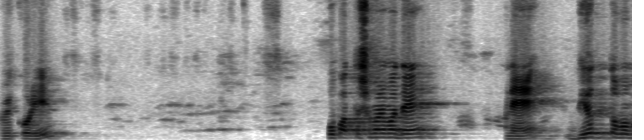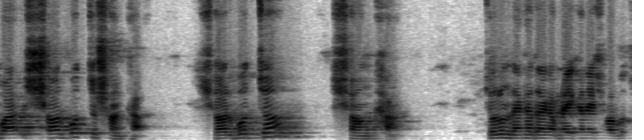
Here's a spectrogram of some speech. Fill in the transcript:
আমি করি। উপাত্ত সময়ের মধ্যে মানে বৃহত্তম বা সর্বোচ্চ সংখ্যা সর্বোচ্চ সংখ্যা। চলুন দেখা যাক আমরা এখানে সর্বোচ্চ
